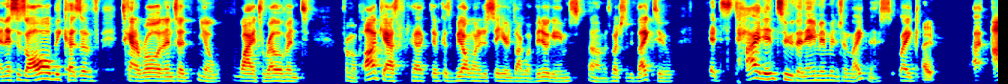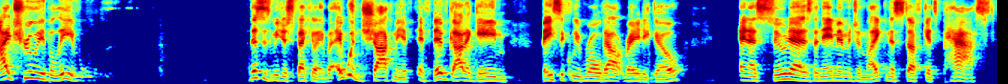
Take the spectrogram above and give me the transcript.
and this is all because of to kind of roll it into you know why it's relevant from a podcast perspective because we don't want to just sit here and talk about video games um, as much as we'd like to. It's tied into the name, image, and likeness. Like Right. I, I truly believe this is me just speculating, but it wouldn't shock me if, if they've got a game basically rolled out, ready to go. And as soon as the name, image, and likeness stuff gets passed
